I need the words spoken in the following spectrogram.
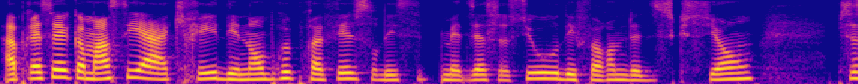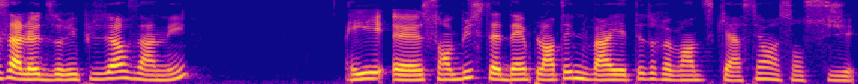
Après ça, il a commencé à créer des nombreux profils sur des sites médias sociaux, des forums de discussion. Puis ça, ça a duré plusieurs années. Et euh, son but, c'était d'implanter une variété de revendications à son sujet.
